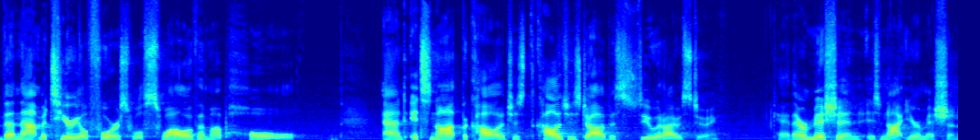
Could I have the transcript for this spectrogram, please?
then that material force will swallow them up whole. And it's not the college's, the college's job is to do what I was doing. Okay, their mission is not your mission.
